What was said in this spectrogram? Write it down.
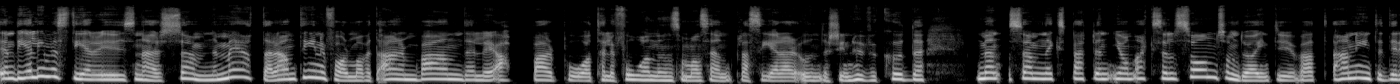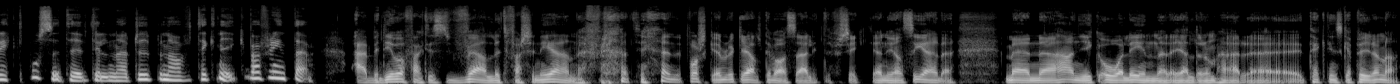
En del investerar i såna här sömnmätare, antingen i form av ett armband eller i appar på telefonen som man sen placerar under sin huvudkudde. Men sömnexperten John Axelsson som du har intervjuat, han är inte direkt positiv till den här typen av teknik. Varför inte? Äh, men det var faktiskt väldigt fascinerande. För att forskare brukar alltid vara så lite försiktiga, nyanserade. Men uh, han gick all in när det gällde de här uh, tekniska prylarna.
